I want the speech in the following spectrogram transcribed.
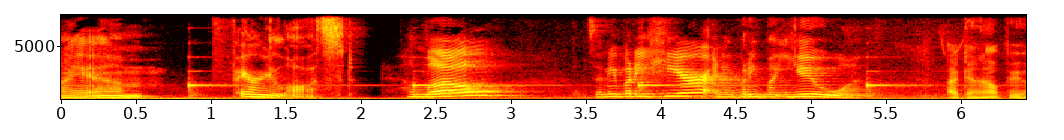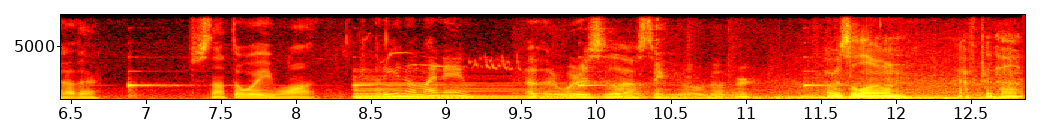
I am very lost. Hello? Is anybody here? Anybody but you? I can help you, Heather. Just not the way you want. How do you know my name? Heather, what is the last thing you remember? I was alone after that.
